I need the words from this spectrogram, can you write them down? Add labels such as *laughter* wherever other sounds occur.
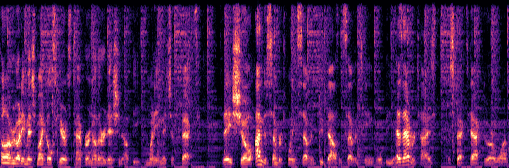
Hello, everybody. Mitch Michaels here. It's time for another edition of the Money Mitch Effect. Today's show on December 27, 2017, will be, as advertised, a spectacular one.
